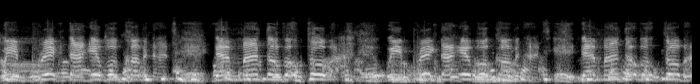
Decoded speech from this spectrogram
we break that evil covenant. The month of October we break that evil covenant. The month of October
